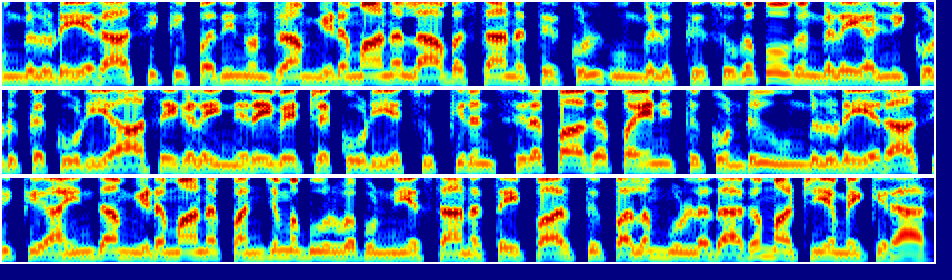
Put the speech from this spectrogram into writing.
உங்களுடைய ராசிக்கு பதினொன்றாம் இடமான லாபஸ்தானத்திற்குள் உங்களுக்கு சுகபோகங்களை அள்ளிக் கொடுக்கக்கூடிய ஆசைகளை நிறைவேற்றக்கூடிய சுக்கிரன் சிறப்பாக பயணித்துக் கொண்டு உங்களுடைய ராசிக்கு ஐந்தாம் இடமான பஞ்சமபூர்வ புண்ணிய ஸ்தானத்தை பார்த்து பலம் உள்ளதாக மாற்றியமைக்கிறார்.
